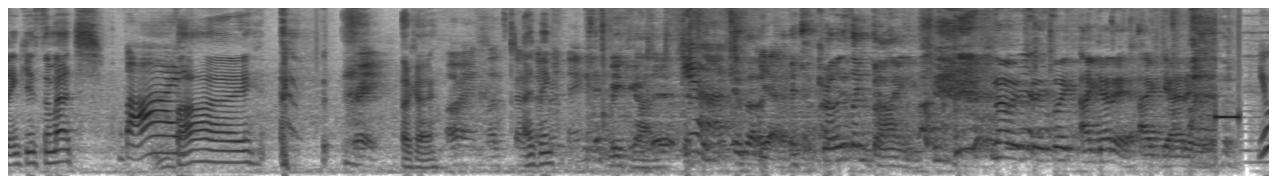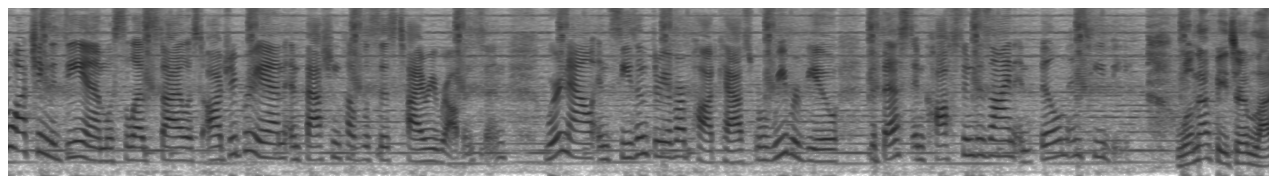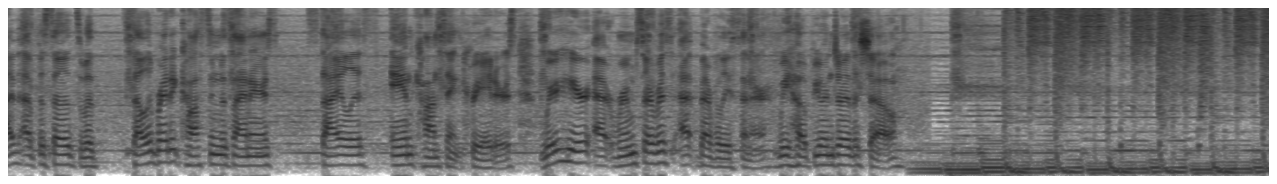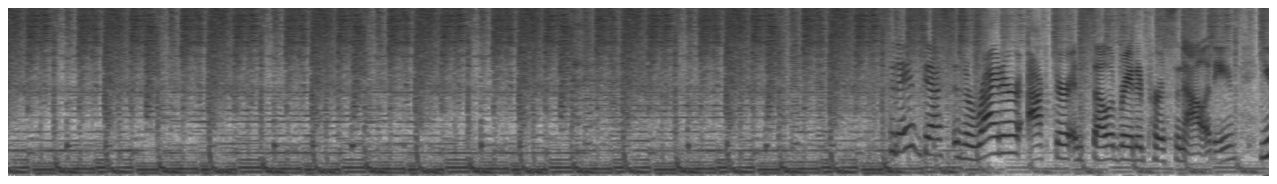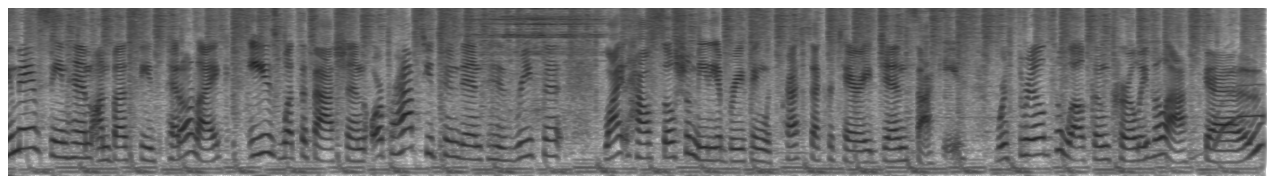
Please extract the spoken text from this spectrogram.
Thank you so much. Bye. Bye. Great. Okay. All right, let's cut I think- everything. We got it. Yeah. Is that Yeah. okay? Curly's like dying. No, it's, it's like, I get it. I get it. You're watching The DM with celeb stylist Audrey Brianne and fashion publicist Tyree Robinson. We're now in season three of our podcast where we review the best in costume design in film and TV. We'll now feature live episodes with celebrated costume designers, stylists, and content creators. We're here at Room Service at Beverly Center. We hope you enjoy the show. Today's guest is a writer, actor, and celebrated personality. You may have seen him on BuzzFeed's Pero Like, E's What the Fashion, or perhaps you tuned in to his recent White House social media briefing with Press Secretary Jen Psaki. We're thrilled to welcome Curly Velasquez.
